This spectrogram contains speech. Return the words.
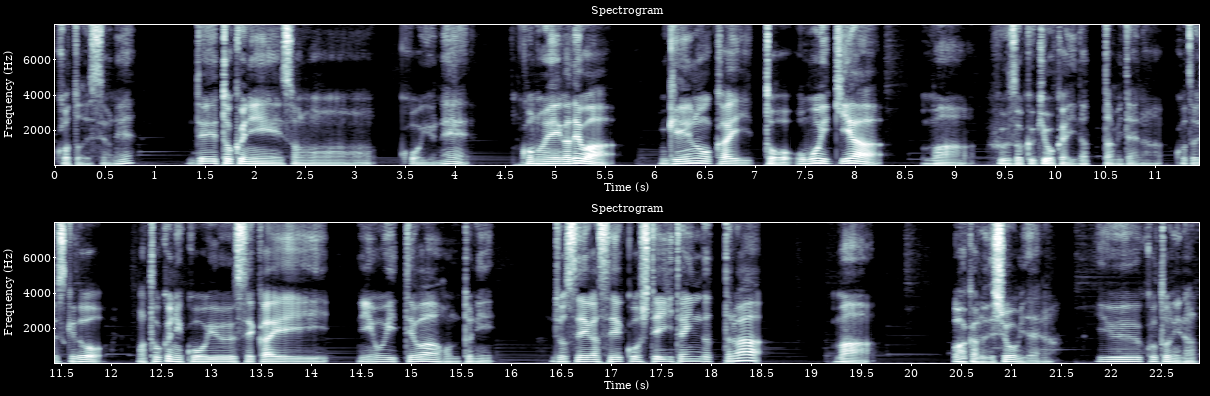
ことですよね。で、特に、その、こういうね、この映画では芸能界と思いきや、まあ、風俗業界だったみたいなことですけど、まあ、特にこういう世界においては本当に女性が成功していきたいんだったら、まあ、わかるでしょうみたいな、いうことになっ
